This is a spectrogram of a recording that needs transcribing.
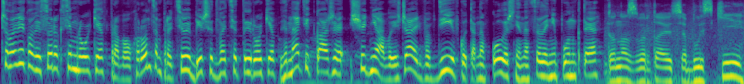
Чоловікові 47 років. Правоохоронцем працює більше 20 років. Геннадій каже, щодня виїжджають в Авдіївку та навколишні населені пункти. До нас звертаються близькі,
